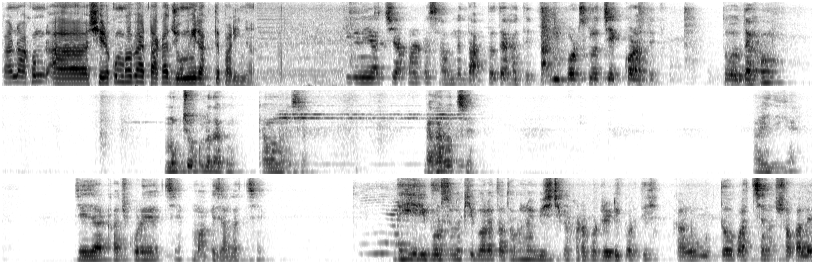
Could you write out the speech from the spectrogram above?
কারণ এখন সেরকমভাবে আর টাকা জমিয়ে রাখতে পারি না। কিনে নিয়ে যাচ্ছি এখন একটা সামনে ডাক্তার দেখাতে রিপোর্টসগুলো চেক করাতে। তো দেখো, মুখ চোখগুলো দেখো, কেমন হয়েছে? ব্যথা করছে? আর এইদিকে, যে যার কাজ করে যাচ্ছে, মাকে জ্বালাচ্ছে। দেখি রিপোর্টসগুলো কী বলে, ততক্ষণে বৃষ্টিকে ফটাফট রেডি করে দিই, কারণ উঠতেও পারছে না। সকালে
